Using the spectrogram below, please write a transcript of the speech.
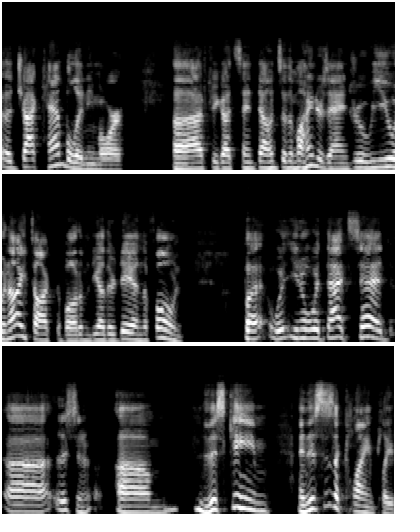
uh, Jack Campbell anymore uh, after he got sent down to the minors. Andrew, you and I talked about him the other day on the phone. But you know, with that said, uh, listen, um, this game, and this is a client play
